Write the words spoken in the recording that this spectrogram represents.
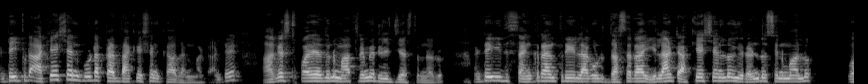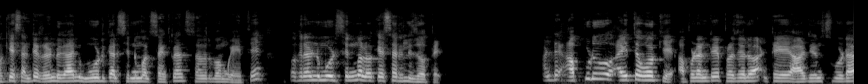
అంటే ఇప్పుడు అకేషన్ కూడా పెద్ద అకేషన్ కాదనమాట. అంటే ఆగస్ట్ పదిహేదున మాత్రమే రిలీజ్ చేస్తున్నారు. అంటే ఇది సంక్రాంతి లేకుండా దసరా ఇలాంటి అకేషన్లో ఈ రెండు సినిమాలు ఒకేసారి అంటే రెండు కానీ మూడు కానీ సినిమాలు సంక్రాంతి సందర్భంగా అయితే ఒక రెండు మూడు సినిమాలు ఒకేసారి రిలీజ్ అవుతాయి. అంటే అప్పుడు అయితే ఓకే. అప్పుడు అంటే ప్రజలు అంటే ఆడియన్స్ కూడా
